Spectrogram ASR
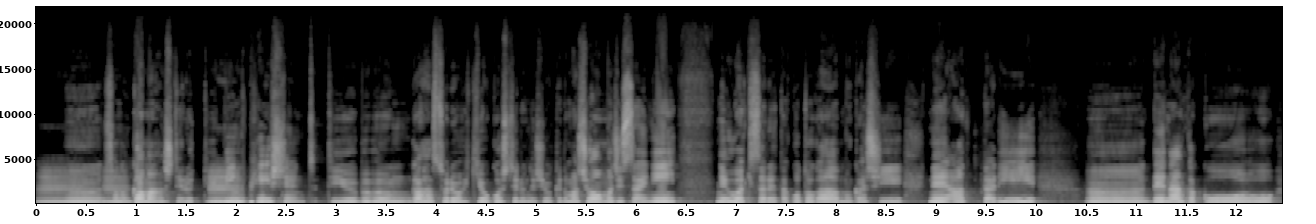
うん、その我慢してるっていう、being patient っていう部分がそれを引き起こしてるんでしょうけど、まあ、ショーも実際に、ね、浮気されたことが昔、ね、あったり、うん、で、なんかこう、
